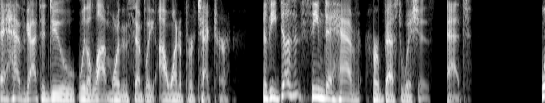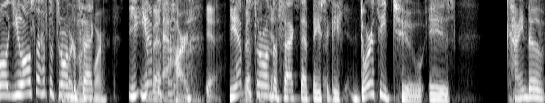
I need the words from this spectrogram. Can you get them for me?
It has got to do with a lot more than simply I want to protect her, because he doesn't seem to have her best wishes at. well, you also have to throw in the fact for. you, you have to best- at th- heart. Yeah, you have to Best throw in the fact that basically best- yeah. Dorothy too is kind of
